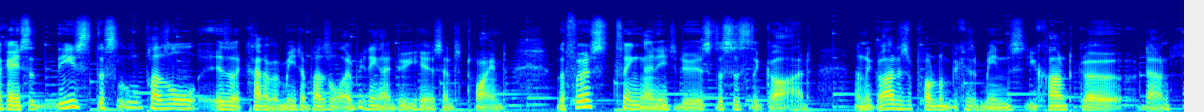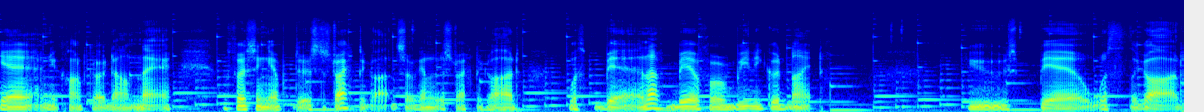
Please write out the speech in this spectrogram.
Okay, so these this little puzzle is a kind of a meta puzzle. Everything I do here is intertwined. The first thing I need to do is this is the guard. And the guard is a problem because it means you can't go down here and you can't go down there. The first thing you have to do is distract the guard. So we're going to distract the guard with beer. Enough beer for a really good night. Use beer with the guard.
